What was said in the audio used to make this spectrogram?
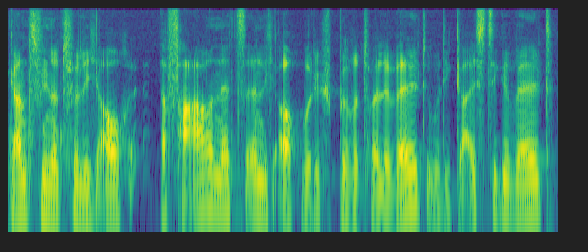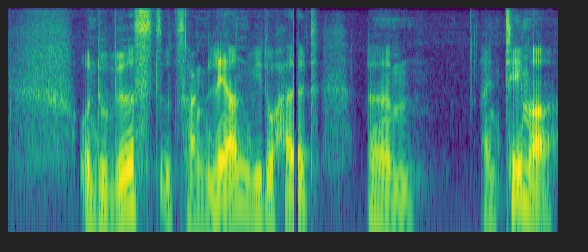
ganz viel natürlich auch erfahren letztendlich, auch über die spirituelle Welt, über die geistige Welt. Und du wirst sozusagen lernen, wie du halt ähm, ein Thema,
